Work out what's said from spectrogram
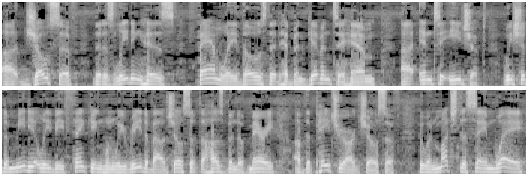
uh, Joseph that is leading his family, those that have been given to him, uh, into Egypt. We should immediately be thinking when we read about Joseph, the husband of Mary, of the patriarch Joseph, who, in much the same way,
